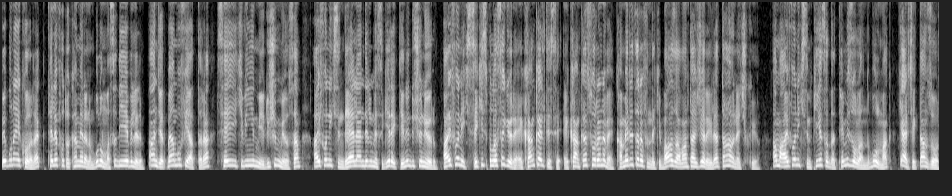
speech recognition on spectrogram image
ve buna ek olarak telefoto kameranın bulunması diyebilirim. Ancak ben bu fiyatlara SE 2020'yi düşünmüyorsam iPhone X'in değerlendirilmesi gerektiğini düşünüyorum. iPhone X 8 Plus'a göre ekran kalitesi, ekran kas oranı ve kamera tarafındaki bazı avantajlarıyla daha öne çıkıyor. Ama iPhone X'in piyasada temiz olanını bulmak gerçekten zor.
